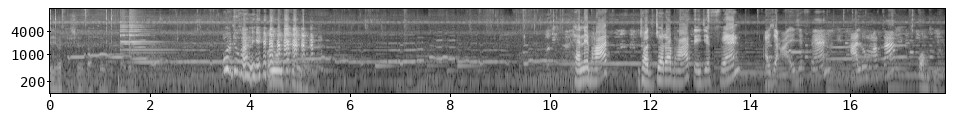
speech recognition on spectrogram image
এই হচ্ছে তাতে ওইটুখানি। ফ্যানে ভাত ঝরঝরা ভাত এই যে ফ্যান আর যে এই যে ফ্যান আলু মাখা। কমপ্লিট।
